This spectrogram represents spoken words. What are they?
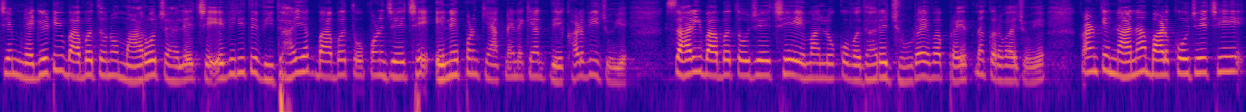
જેમ નેગેટિવ બાબતોનો મારો ચાલે છે, એવી રીતે વિધાયક બાબતો પણ જે છે, એને પણ ક્યાંક ને ક્યાંક દેખાડવી જોઈએ. સારી બાબતો જે છે, એમાં લોકો વધારે જોડાય એવા પ્રયત્ન કરવા જોઈએ. કારણ કે નાના બાળકો જે છે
